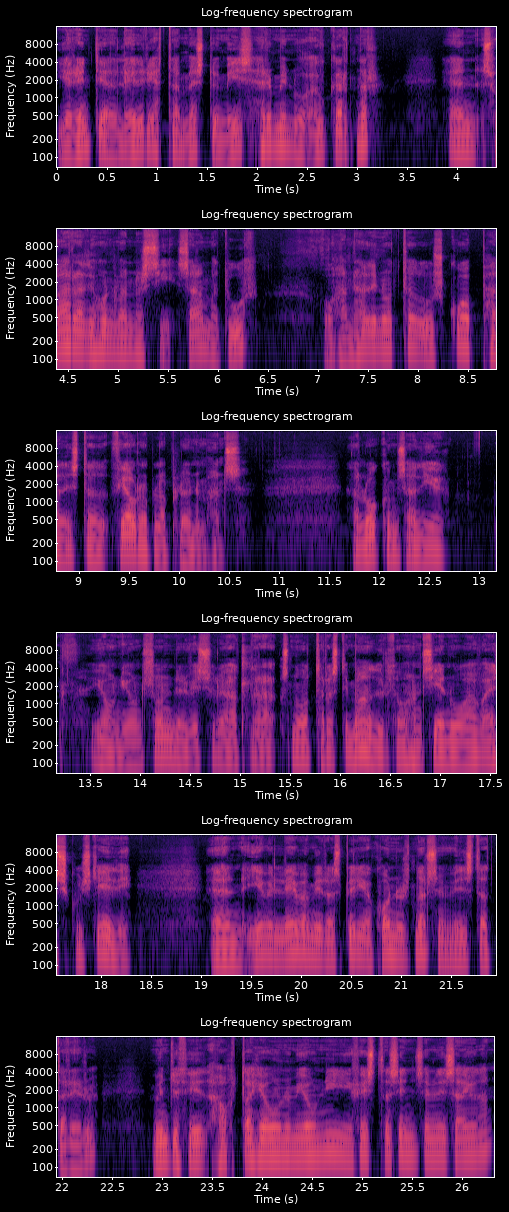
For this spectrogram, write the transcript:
Ég reyndi að leiðrétta mestu míshermin og öfgarnar en svaraði hún mannars í sama dúr og hann hafi notað og skopaðist að fjárabla plönum hans. Það lokum saði ég, Jón Jónsson er vissulega allra snotrasti maður þó hann sé nú af æsku skeiði en ég vil leifa mér að spyrja konurnar sem viðstattar eru Mundu þið hátta hjá honum Jóni í fyrsta sinn sem þið sæjuðan?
